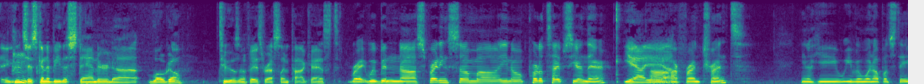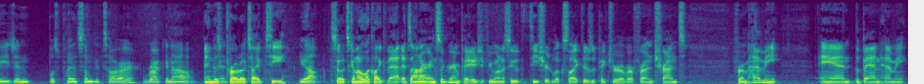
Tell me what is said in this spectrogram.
it's just going to be the standard uh, logo. Two Heels and a Face Wrestling Podcast. Right. We've been uh, spreading some, uh, you know, prototypes here and there. Yeah, yeah, Uh, yeah. Our friend Trent, you know, he even went up on stage and was playing some guitar, rocking out. and his And- prototype tee. Yeah. So it's going to look like that. It's on our Instagram page if you want to see what the t-shirt looks like. There's a picture of our friend Trent from Hemi and the band Hemi.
